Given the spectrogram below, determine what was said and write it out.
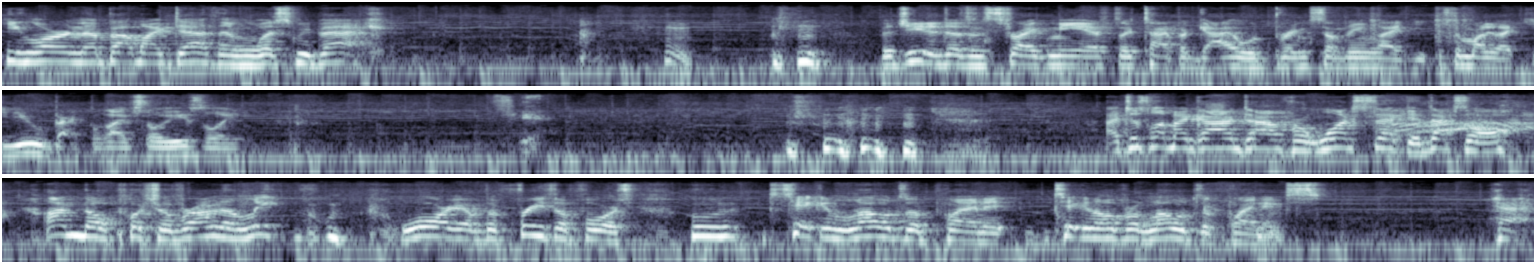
he learned about my death and wished me back. Hmm. Vegeta doesn't strike me as the type of guy who would bring something like somebody like you back to life so easily. Shit. I just let my guard down for one second, that's all. I'm no pushover, I'm an elite warrior of the Frieza Force who's taken loads of planet, taken over loads of planets. Heh.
